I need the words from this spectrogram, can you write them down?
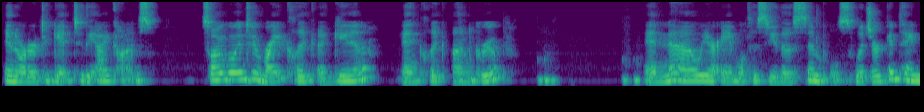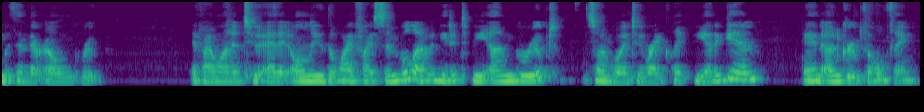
in order to get to the icons. So I'm going to right click again and click ungroup. And now we are able to see those symbols, which are contained within their own group. If I wanted to edit only the Wi-Fi symbol, I would need it to be ungrouped so I'm going to right click yet again and ungroup the whole thing.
